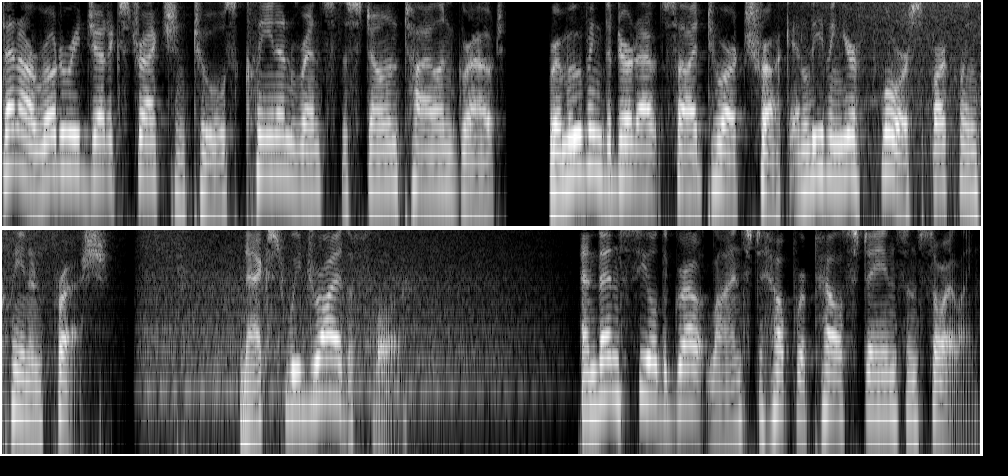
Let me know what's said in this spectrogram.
Then our rotary jet extraction tools clean and rinse the stone, tile, and grout, removing the dirt outside to our truck and leaving your floor sparkling clean and fresh. Next, we dry the floor, and then seal the grout lines to help repel stains and soiling.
